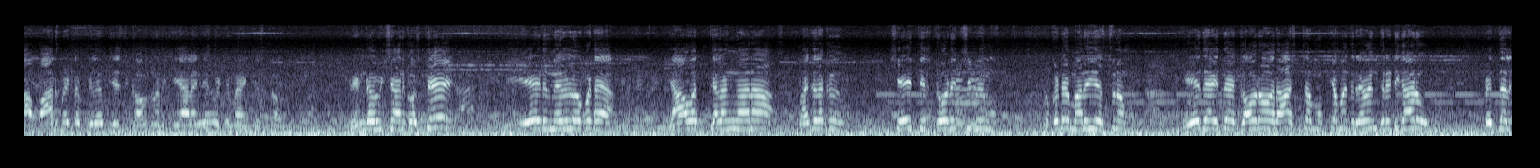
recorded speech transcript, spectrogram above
ఆ ఫార్మేట్లో ఫిలప్ చేసి గవర్నర్కి ఇవ్వాలని చెప్పి డిమాండ్ చేస్తాం. రెండో విషయానికి వస్తే ఈ ఏడు నెలల లోపల యావత్ తెలంగాణ ప్రజలకు చేతులు జోడించి మేము ఒకటే మనవి చేస్తున్నాం. ఏదైతే గౌరవ రాష్ట్ర ముఖ్యమంత్రి రేవంత్ రెడ్డి గారు పెద్దలు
